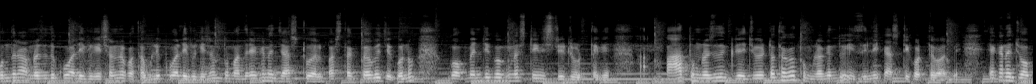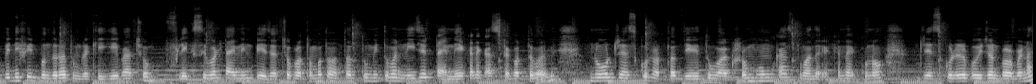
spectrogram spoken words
বন্ধুরা আমরা যদি কোয়ালিফিকেশনের কথা বলি কোয়ালিফিকেশন তোমাদের এখানে জাস্ট টুয়েলভ পাস থাকতে হবে যে কোনো গভর্নমেন্ট রিকগনাইজড ইনস্টিটিউট থেকে। বা তোমরা যদি গ্র্যাজুয়েটও থাকো, তোমরা কিন্তু ইজিলি কাজটি করতে পারবে। এখানে জব বেনিফিট বন্ধুরা, তোমরা কী কী পাচ্ছ? ফ্লেক্সিবল টাইমিং পেয়ে যাচ্ছ প্রথমত, অর্থাৎ তুমি তোমার নিজের টাইমে এখানে কাজটা করতে পারবে। নো ড্রেস কোড অর্থাৎ যেহেতু ওয়ার্ক ফ্রম হোম কাজ, তোমাদের এখানে কোনো ড্রেস কোডের প্রয়োজন পড়বে না।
